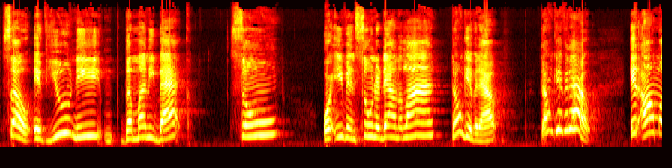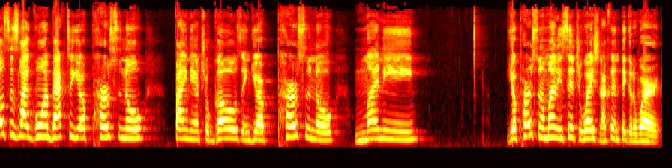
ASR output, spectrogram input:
So if you need the money back soon or even sooner down the line, don't give it out. Don't give it out. It almost is like going back to your personal financial goals and your personal money, your personal money situation. I couldn't think of the word.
